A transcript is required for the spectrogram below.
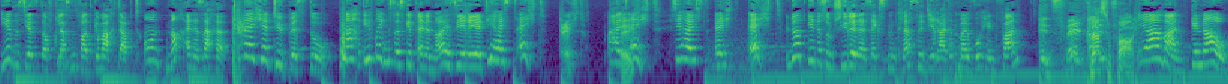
ihr bis jetzt auf Klassenfahrt gemacht habt. Und noch eine Sache. Welcher Typ bist du? Ach, übrigens, es gibt eine neue Serie, die heißt Echt. Echt? Halt Echt? echt. Sie heißt Echt Echt. Dort geht es um Schüler der sechsten Klasse, die ratet mal wohin fahren. Ins Weltall. Klassenfahrt. Ja, Mann, genau.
